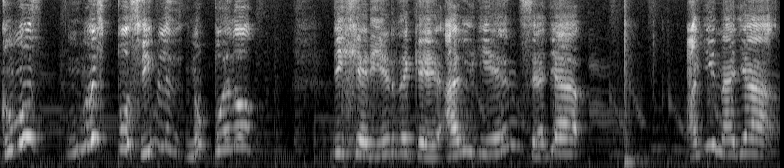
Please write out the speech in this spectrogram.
¿cómo no es posible? No puedo digerir de que alguien se haya... Alguien haya...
